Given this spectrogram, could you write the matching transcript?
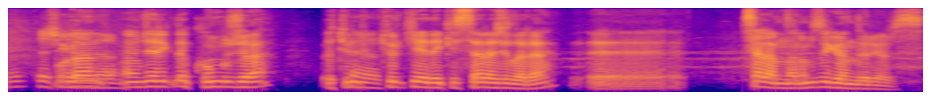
Evet, Teşekkür Buradan ederim. öncelikle Kumluca, bütün Evet. Türkiye'deki seracılara e, selamlarımızı gönderiyoruz.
